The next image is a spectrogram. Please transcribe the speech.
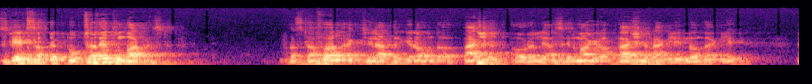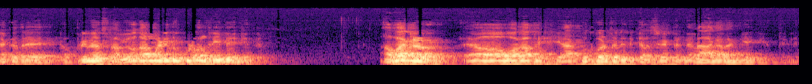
ಸ್ಟೇಟ್ ಸಬ್ಜೆಕ್ಟ್ ಒಪ್ಸೋದೇ ತುಂಬಾ ಕಷ್ಟ. ಫಸ್ಟ್ ಆಫ್ ಆಲ್ ಆಕ್ಚುಲಿ ಆತನಿಗಿರೋ ಒಂದು ಪ್ಯಾಷನ್ ಅವರಲ್ಲಿ ಆ ಸಿನಿಮಾಗಿರೋ ಪ್ಯಾಷನ್ ಆಗಲಿ ಇನ್ನೊಂದಾಗಲಿ. ಯಾಕಂದ್ರೆ ನಾವು ಪ್ರಿವಿಯಸ್ ನಾವು ಯೋಧ ಮಾಡಿದ್ರು ಕೂಡ ಒಂದು ರೀಮೇಕ್ ಇದೆ ಅವಾಗ ಹೇಳೋರು "ಏ, ಹೋಗಪ್ಪ ಯಾರು ಕೂತ್ಕೊಳ್ತಾರೆ ಇದಕ್ಕೆಲ್ಲ ಸ್ಟೇಟ್ ಹಂಗೆಲ್ಲ ಆಗಲ್ಲ ಹಂಗೆ ಹಿಂಗೆ ಅಂತೇಳಿ.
